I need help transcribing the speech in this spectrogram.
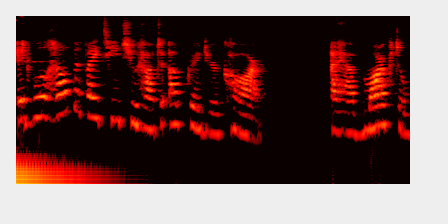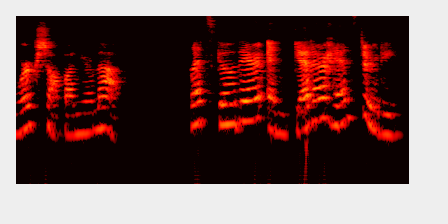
It will help if I teach you how to upgrade your car. I have marked a workshop on your map. Let's go there and get our hands dirty.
